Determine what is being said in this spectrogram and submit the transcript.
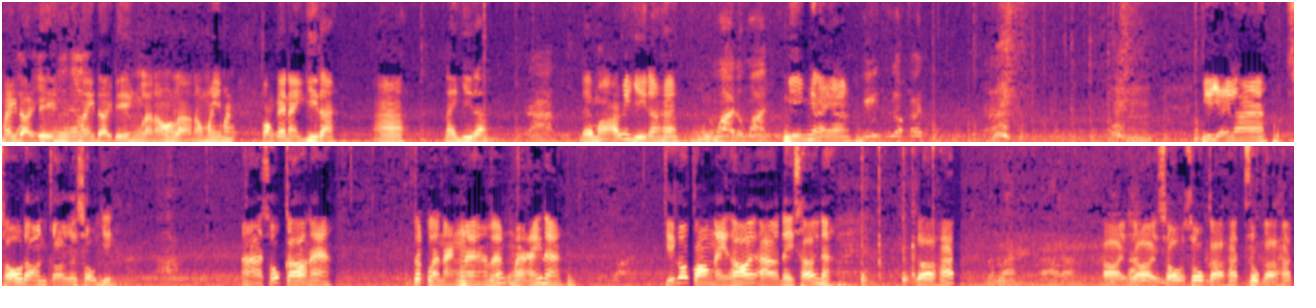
mấy đời điện mấy đời điện là nó là nó mấy mắc. Còn cái này cái gì ta? À này gì ta? Ra. để mở cái gì đó ha. Đúng rồi, đúng rồi. nghiêng cái này à. Nghiêng cái hết. như vậy là số đó anh coi số gì? À số cơ nè rất là nặng nè rất là ấy nè. Chỉ có con này thôi à này sới nè. Cơ hết. Đúng rồi. Rồi số số cơ hết số cơ hết.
